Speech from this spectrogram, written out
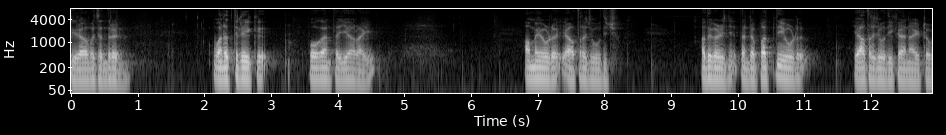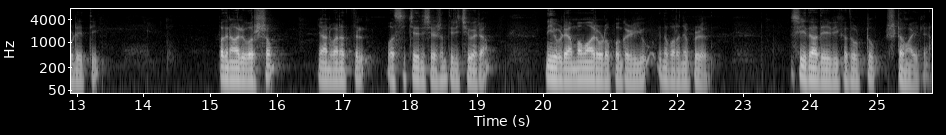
ശ്രീരാമചന്ദ്രൻ വനത്തിലേക്ക് പോകാൻ തയ്യാറായി. അമ്മയോട് യാത്ര ചോദിച്ചു. അത് കഴിഞ്ഞ് തന്റെ പത്നിയോട് യാത്ര ചോദിക്കാനായിട്ട് അവിടെ എത്തി. പതിനാല് വർഷം ഞാൻ വനത്തിൽ വസിച്ചതിന് ശേഷം തിരിച്ചു വരാം. നീ ഇവിടെ അമ്മമാരോടൊപ്പം കഴിയൂ എന്ന് പറഞ്ഞപ്പോൾ സീതാദേവിക്ക് അതൊട്ടും ഇഷ്ടമായില്ല.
